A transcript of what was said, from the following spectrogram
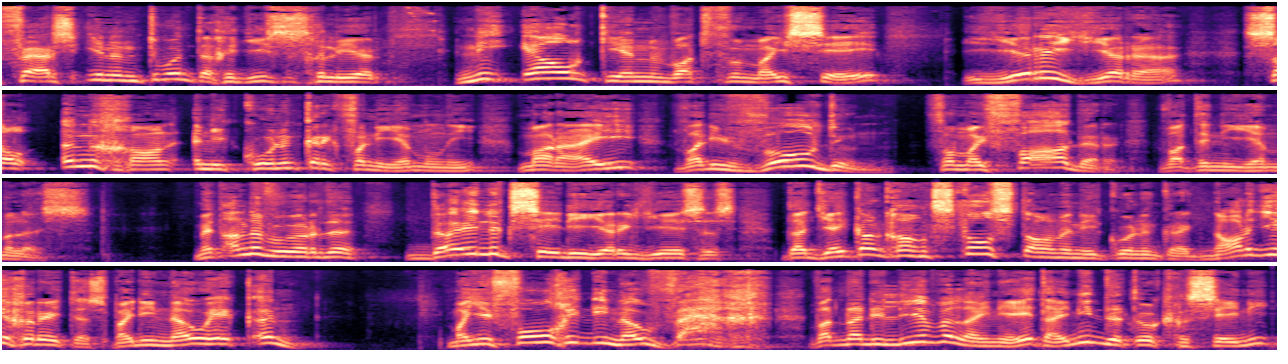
vers 21 het Jesus geleer, "Nie elkeen wat vir my sê, Here, Here, sal ingaan in die koninkryk van die hemel nie, maar hy wat die wil doen van my Vader wat in die hemel is." Met ander woorde, duidelik sê die Here Jesus dat jy kan gaan stil staan in die koninkryk nadat jy gered is by die nou hek in. Maar jy volg die nou weg wat na die lewe lei nie. Het hy nie dit ook gesê nie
